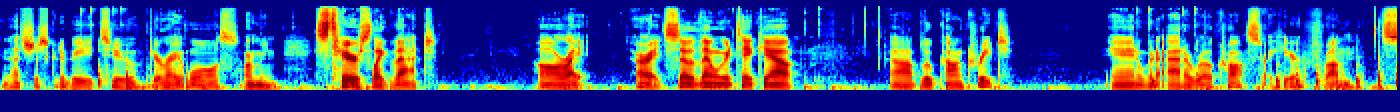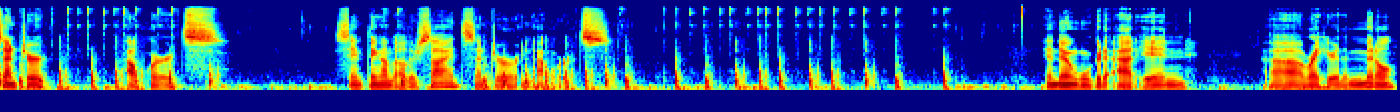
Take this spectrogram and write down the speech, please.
And that's just going to be two diorite walls, or I mean, stairs like that. Alright, alright, so then we're going to take out uh, blue concrete. And we're going to add a row cross right here from the center outwards. Same thing on the other side, center and outwards. And then we're going to add in uh, right here in the middle,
